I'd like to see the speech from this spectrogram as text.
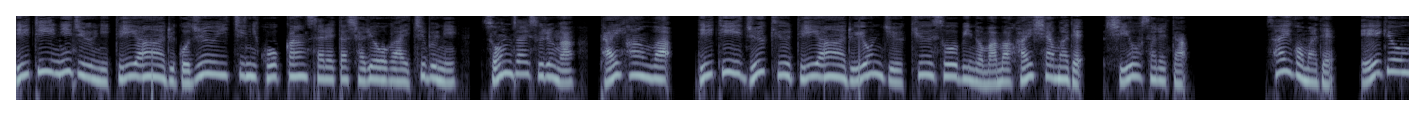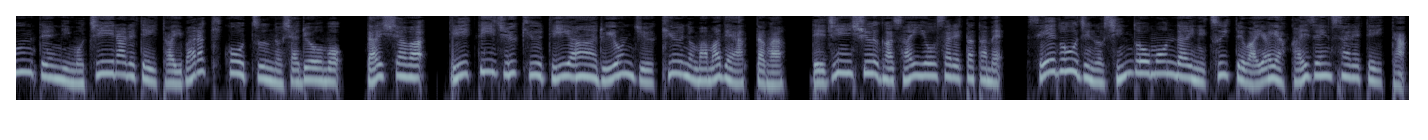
DT22TR51 に交換された車両が一部に存在するが、大半は DT19TR49 装備のまま廃車まで使用された。最後まで営業運転に用いられていた茨城交通の車両も、台車は DT19TR49 のままであったが、レジンシューが採用されたため、制動時の振動問題についてはやや改善されていた。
